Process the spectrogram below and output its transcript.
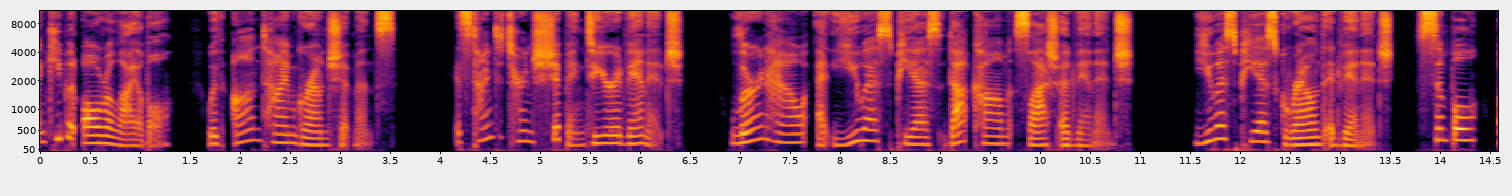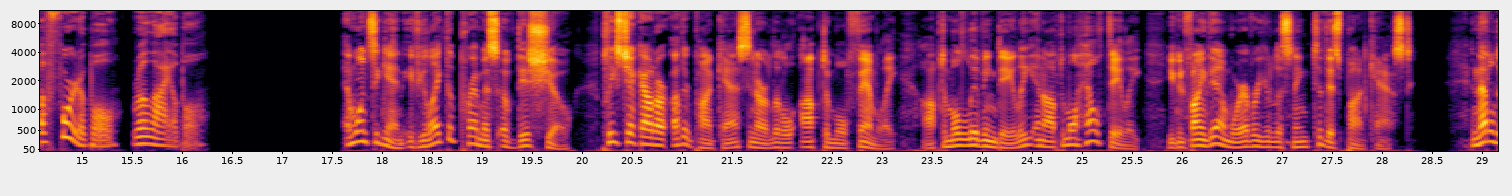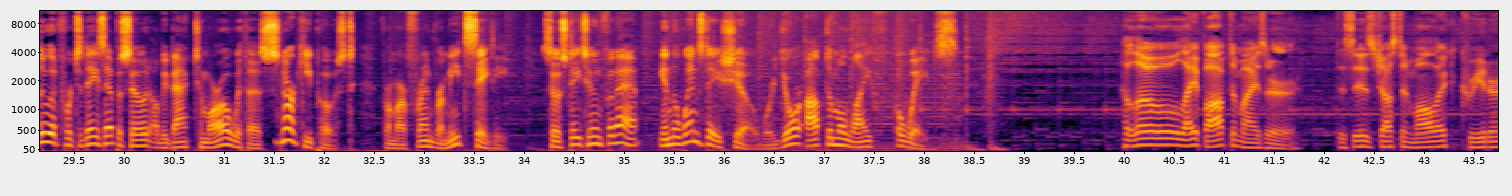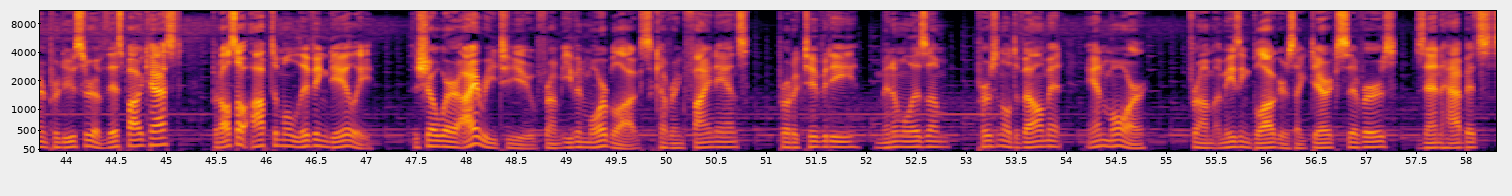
And keep it all reliable with on time ground shipments. It's time to turn shipping to your advantage. Learn how at USPS.com/advantage. USPS Ground Advantage: simple, affordable, reliable. And once again, if you like the premise of this show, please check out our other podcasts in our little Optimal family Optimal Living Daily and Optimal Health Daily. You can find them wherever you're listening to this podcast. And that'll do it for today's episode. I'll be back tomorrow with a snarky post from our friend Ramit Sethi. So stay tuned for that in the Wednesday show where your optimal life awaits. Hello, Life Optimizer. This is Justin Malik, creator and producer of this podcast, but also Optimal Living Daily, the show where I read to you from even more blogs covering finance, productivity, minimalism, personal development, and more from amazing bloggers like Derek Sivers, Zen Habits,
